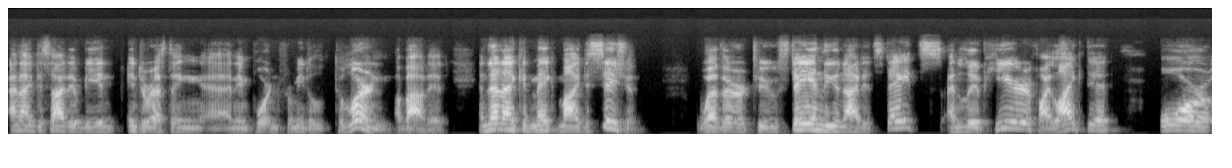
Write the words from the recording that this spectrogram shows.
and I decided it'd be in, interesting and important for me to to learn about it, and then I could make my decision whether to stay in the United States and live here if I liked it, or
